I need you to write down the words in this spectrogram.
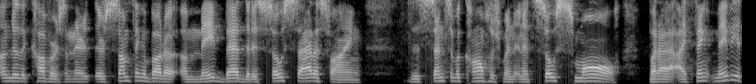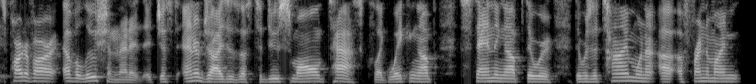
under the covers and there there's something about a, a made bed that is so satisfying the sense of accomplishment and it's so small but I, I, think maybe it's part of our evolution that it, it just energizes us to do small tasks like waking up, standing up. There were there was a time when a, a friend of mine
